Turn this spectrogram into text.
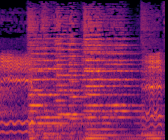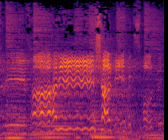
valley, every valley shall be exalted,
